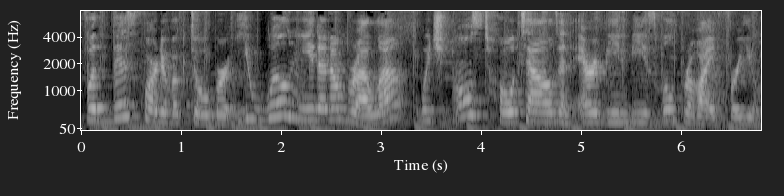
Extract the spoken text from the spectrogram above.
For this part of October, you will need an umbrella, which most hotels and Airbnbs will provide for you,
